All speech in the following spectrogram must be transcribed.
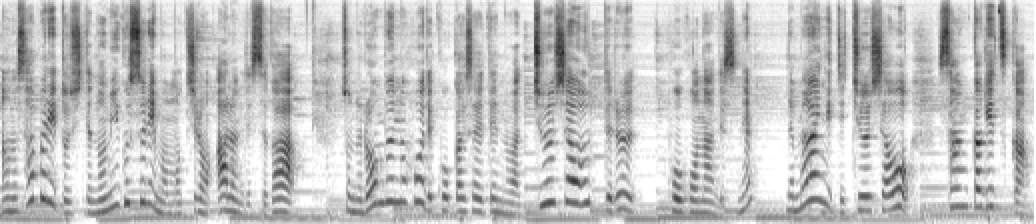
あのサプリとして飲み薬ももちろんあるんですがその論文の方で公開されているのは注射を打ってる方法なんですね。で毎日注射を3ヶ月間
